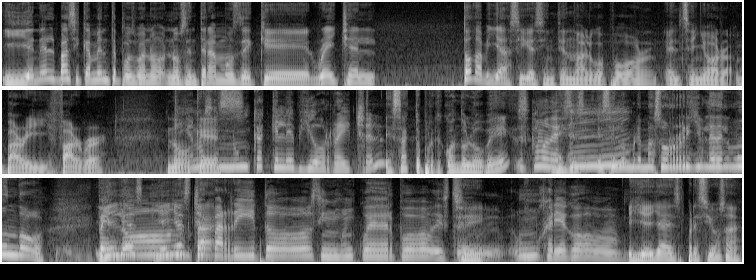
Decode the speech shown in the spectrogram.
Y en él básicamente, pues bueno, nos enteramos de que Rachel todavía sigue sintiendo algo por el señor Barry Farber. ¿no? que yo no que sé es... nunca qué le vio Rachel. Exacto, porque cuando lo ves, Es como de, dices, es el "Mm". hombre más horrible del mundo. Y ella Pelón, y ella está chaparrito, sin buen cuerpo, este, Sí. un mujeriego. Y ella es preciosa.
